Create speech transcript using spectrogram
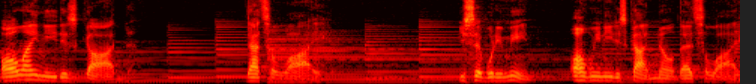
all I need is God. That's a lie. You said, What do you mean? All we need is God. No, that's a lie.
